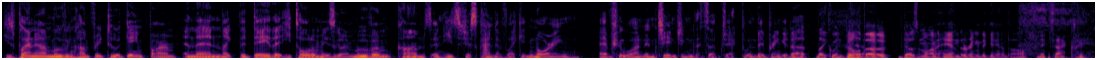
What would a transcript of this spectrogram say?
he's planning on moving Humphrey to a game farm. And then, like, the day that he told him he's going to move him comes, and he's just kind of like ignoring everyone and changing the subject when they bring it up. Like when Bilbo doesn't want to hand the ring to Gandalf. Exactly.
